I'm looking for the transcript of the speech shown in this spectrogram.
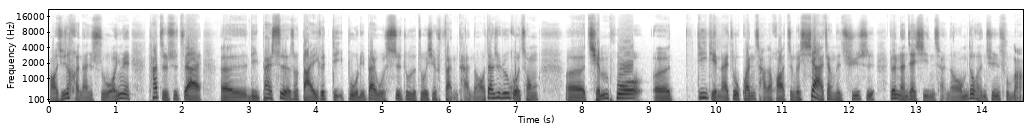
啊，其实很难说，因为它只是在呃礼拜四的时候打一个底部，礼拜五适度的做一些反弹哦。但是如果从呃前坡呃低点来做观察的话，整个下降的趋势仍然在形成哦。我们都很清楚嘛。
